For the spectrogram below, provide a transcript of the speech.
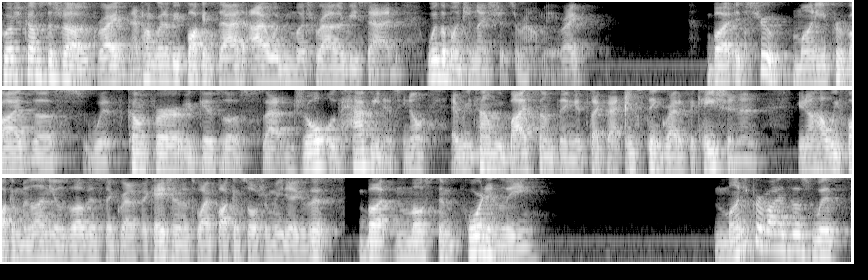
push comes to shove, right? If I'm gonna be fucking sad, I would much rather be sad with a bunch of nice shits around me, right? But it's true. Money provides us with comfort. It gives us that jolt of happiness. You know, every time we buy something, it's like that instant gratification. And you know how we fucking millennials love instant gratification. That's why fucking social media exists. But most importantly, money provides us with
